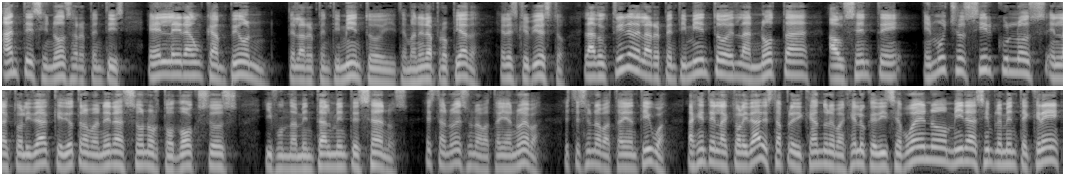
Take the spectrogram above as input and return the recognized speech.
Antes y no os arrepentís. Él era un campeón del arrepentimiento y de manera apropiada. Él escribió esto. La doctrina del arrepentimiento es la nota ausente en muchos círculos en la actualidad que de otra manera son ortodoxos y fundamentalmente sanos. Esta no es una batalla nueva. Esta es una batalla antigua. La gente en la actualidad está predicando un evangelio que dice, bueno, mira, simplemente cree,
